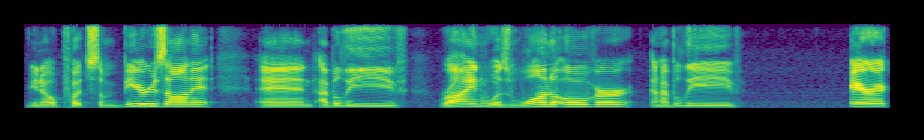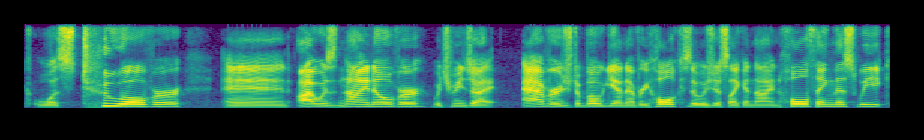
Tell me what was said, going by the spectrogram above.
you know put some beers on it. And I believe Ryan was one over, and I believe Eric was two over, and I was nine over, which means I averaged a bogey on every hole because it was just like a nine hole thing this week.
